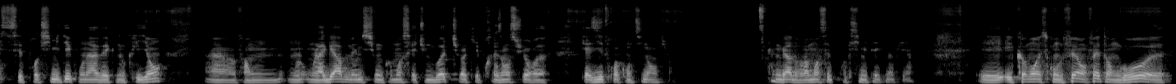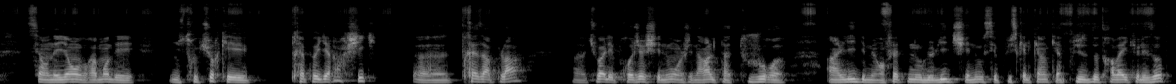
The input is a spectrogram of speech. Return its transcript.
cette proximité qu'on a avec nos clients. Euh, enfin, on, la garde même si on commence à être une boîte, tu vois, qui est présente sur euh, quasi trois continents. On garde vraiment cette proximité avec nos clients. Et, comment est-ce qu'on le fait? En fait, en gros, c'est en ayant vraiment des, une structure qui est très peu hiérarchique très à plat. Euh, tu vois, les projets chez nous, en général, tu as toujours euh, un lead, mais en fait, nous, le lead chez nous, c'est plus quelqu'un qui a plus de travail que les autres.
